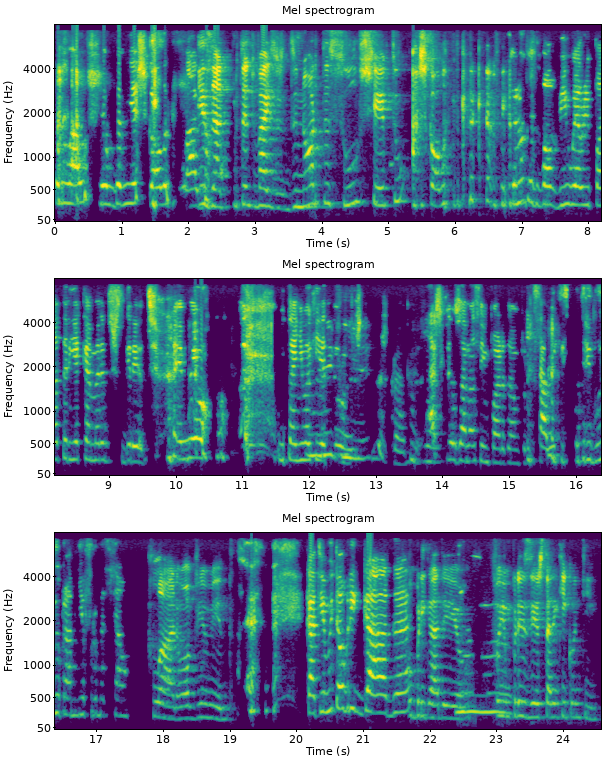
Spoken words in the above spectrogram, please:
Tenho lá o selo da minha escola colado. Exato, portanto vais de norte a sul, excepto à escola de Carcavelos. Eu nunca devolvi o Harry Potter e a Câmara dos Segredos. É meu. E tenho aqui a todos. Mas pronto, acho que eles já não se importam, porque sabem que isso contribuiu para a minha formação. Claro, obviamente. Kátia, muito obrigada. Obrigada eu. Hum. Foi um prazer estar aqui contigo.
